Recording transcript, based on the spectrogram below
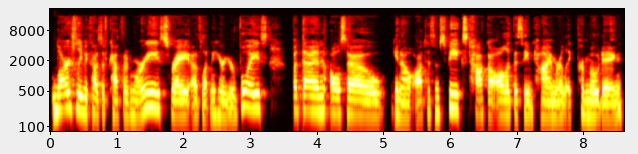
largely because of Catherine Maurice right of let me hear your voice but then also you know autism speaks TACA all at the same time are like promoting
